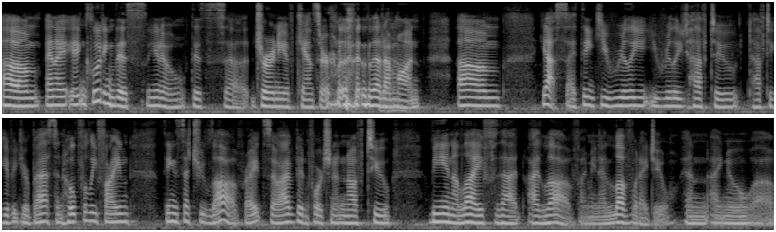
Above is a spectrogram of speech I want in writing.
um, and I, including this, you know, this uh, journey of cancer that I'm on. Um, yes, I think you really, you really have to have to give it your best, and hopefully find things that you love. Right. So I've been fortunate enough to be in a life that I love. I mean, I love what I do, and I know uh,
